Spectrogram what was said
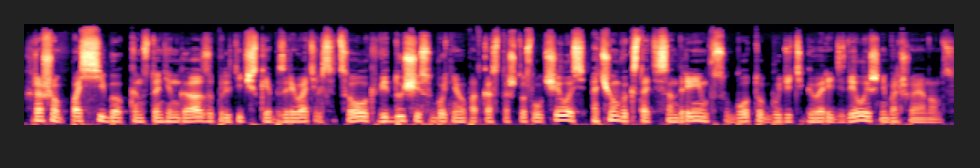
Хорошо, спасибо, Константин Гааза, политический обозреватель, социолог, ведущий субботнего подкаста «Что случилось?». О чем вы, кстати, с Андреем в субботу будете говорить? Сделаешь небольшой анонс?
